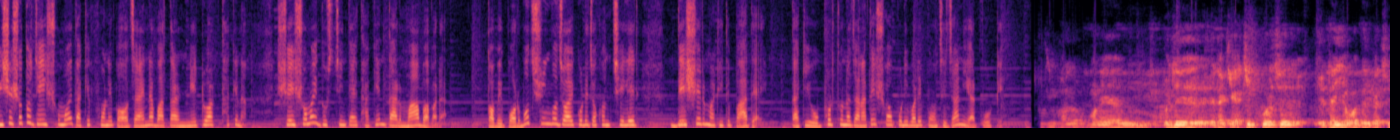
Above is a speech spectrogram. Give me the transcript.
বিশেষত যেই সময় তাকে ফোনে পাওয়া যায় না বা তার নেটওয়ার্ক থাকে না, সেই সময় দুশ্চিন্তায় থাকেন তার মা বাবারা তবে পর্বত শৃঙ্গ জয় করে যখন ছেলের দেশের মাটিতে পা দেয়, তাকে অভ্যর্থনা জানাতে সপরিবারে পৌঁছে যান এয়ারপোর্টে। খুবই ভালো মানে ওই যে এটাকে অ্যাচিভ করেছে, এটাই আমাদের কাছে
